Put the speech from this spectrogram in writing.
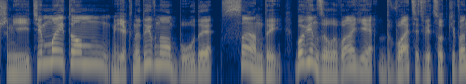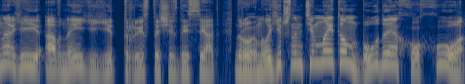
Найкращим її тіммейтом, як не дивно, буде Сандей, бо він заливає 20% енергії, а в неї її 360. Другим логічним тіммейтом буде Хо-Хо,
